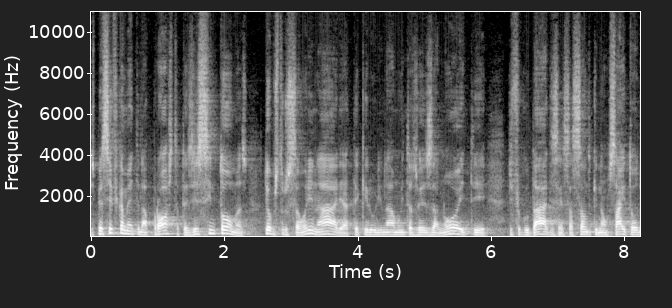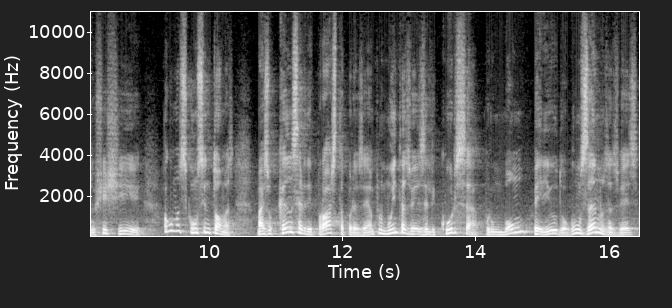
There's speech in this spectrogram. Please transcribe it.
Especificamente na próstata, existem sintomas de obstrução urinária, ter que urinar muitas vezes à noite, dificuldade, sensação de que não sai todo o xixi, algumas com sintomas. Mas o câncer de próstata, por exemplo, muitas vezes ele cursa por um bom período, alguns anos às vezes,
